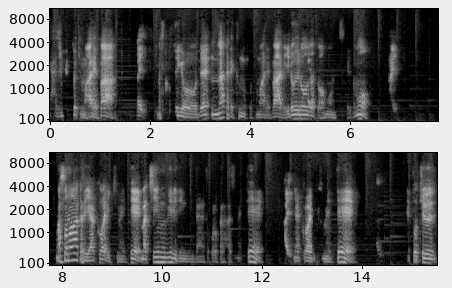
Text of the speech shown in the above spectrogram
始める時もあれば、はい、まあ、授業で中で組むこともあれば、いろいろだとは思うんですけれども、はい。まあ、その中で役割決めて、まあ、チームビルディングみたいなところから始めて、はい、役割決めて、はい、途中、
